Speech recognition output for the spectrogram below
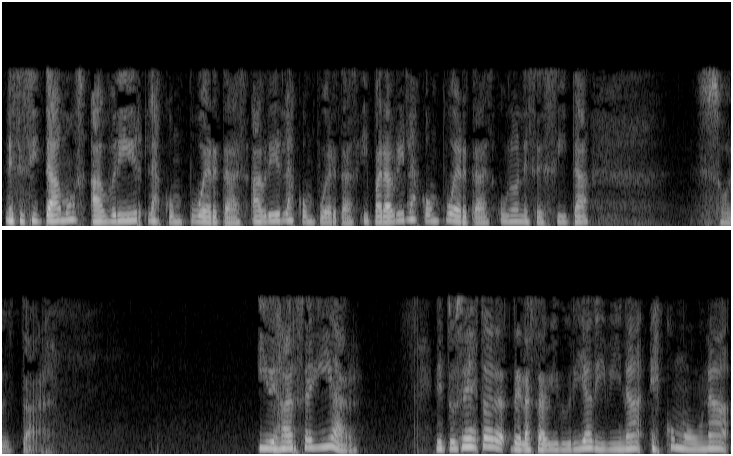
Necesitamos abrir las compuertas, abrir las compuertas. Y para abrir las compuertas uno necesita soltar. Y dejarse guiar. Entonces esto de la sabiduría divina es como una,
